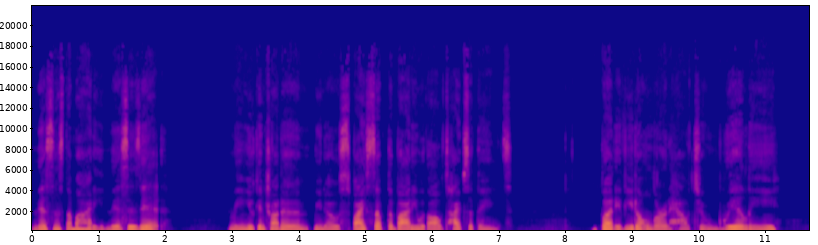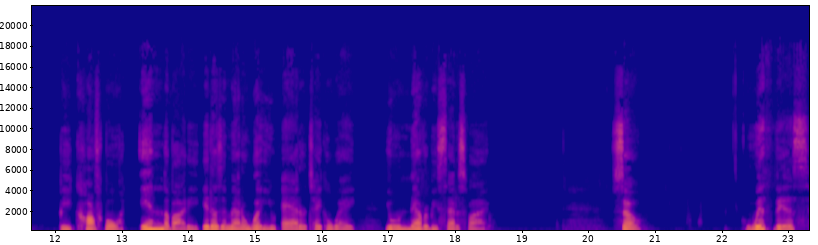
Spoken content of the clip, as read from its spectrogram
this is the body, this is it. I mean, you can try to, you know, spice up the body with all types of things. But if you don't learn how to really be comfortable in the body, it doesn't matter what you add or take away, you will never be satisfied. So, with this,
